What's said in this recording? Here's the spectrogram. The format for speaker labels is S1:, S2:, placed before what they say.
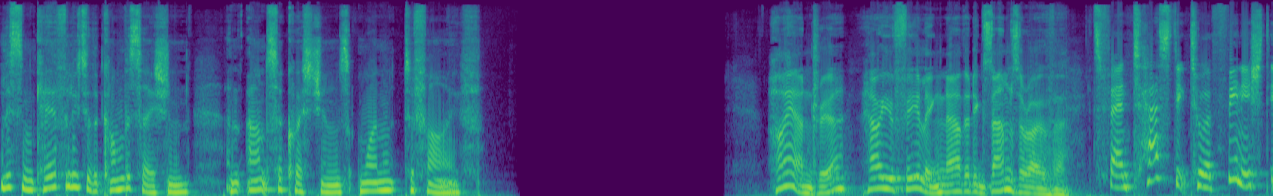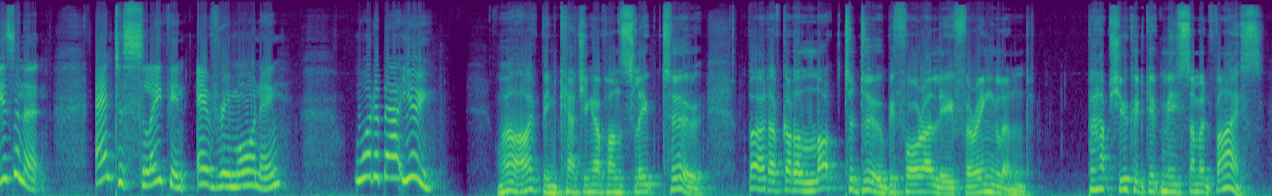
S1: Listen carefully to the conversation and answer questions 1 to 5.
S2: Hi, Andrea. How are you feeling now that exams are over?
S3: It's fantastic to have finished, isn't it? And to sleep in every morning. What about you?
S2: Well, I've been catching up on sleep too, but I've got a lot to do before I leave for England. Perhaps you could give me some advice.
